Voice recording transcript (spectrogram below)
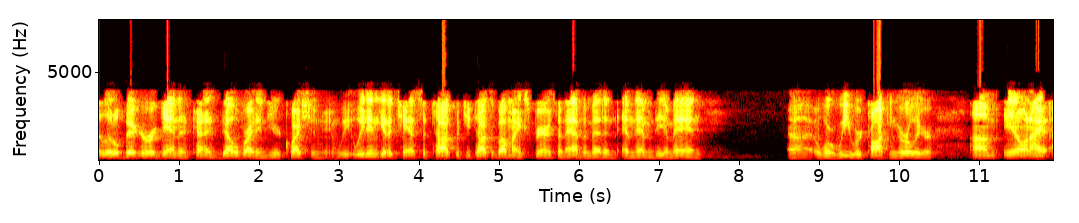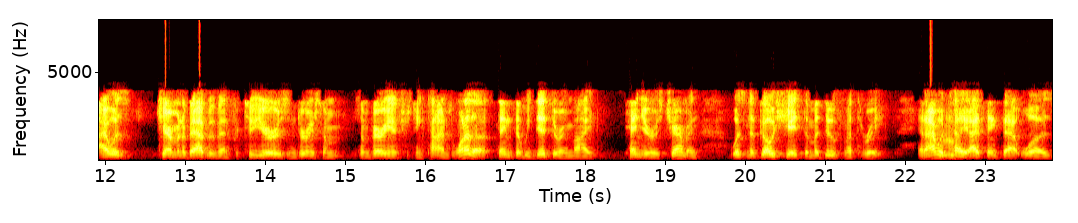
a little bigger again and kind of delve right into your question. We we didn't get a chance to talk, but you talked about my experience in AdvaMed and, and MDMA, and uh, where we were talking earlier. Um, you know, and I I was chairman of AdvaMed for two years and during some some very interesting times. One of the things that we did during my tenure as chairman was negotiate the MDUFA three, and I would mm-hmm. tell you I think that was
